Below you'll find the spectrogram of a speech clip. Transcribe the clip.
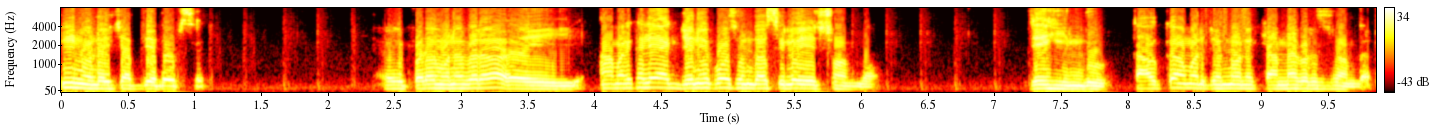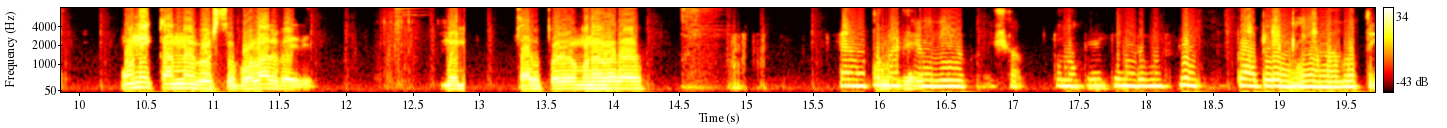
তিন ওটাই চাপ দিয়ে ধরছে। এরপরে মনে করো এই আমার খালি একজনের পছন্দ ছিল এই সন্ধ্যা। যে হিন্দু কাউকে আমার জন্য অনেক কান্না করেছে সন্ধ্যা। অনেক কান্না করছে বলার বাইরে। তারপরে মনে করো তোমার ফ্যামিলির উপরে সব তোমাদের কিন্তু প্রবলেম নেই আমার মতে।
